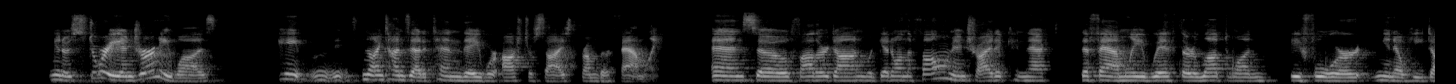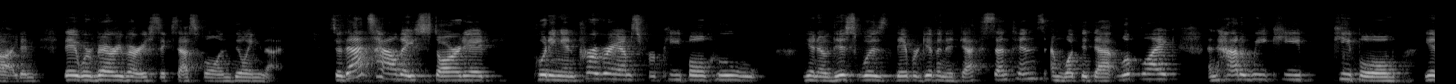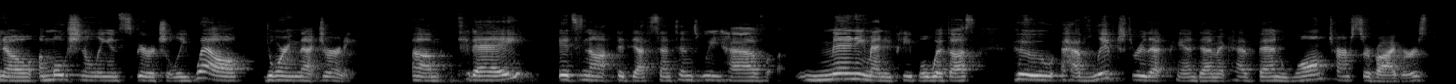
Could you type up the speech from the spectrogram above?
you know story and journey was. He nine times out of ten they were ostracized from their family, and so Father Don would get on the phone and try to connect the family with their loved one before you know he died. And they were very very successful in doing that. So that's how they started putting in programs for people who you know this was they were given a death sentence. And what did that look like? And how do we keep people you know emotionally and spiritually well during that journey? Um, today it's not the death sentence we have many many people with us who have lived through that pandemic have been long-term survivors.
